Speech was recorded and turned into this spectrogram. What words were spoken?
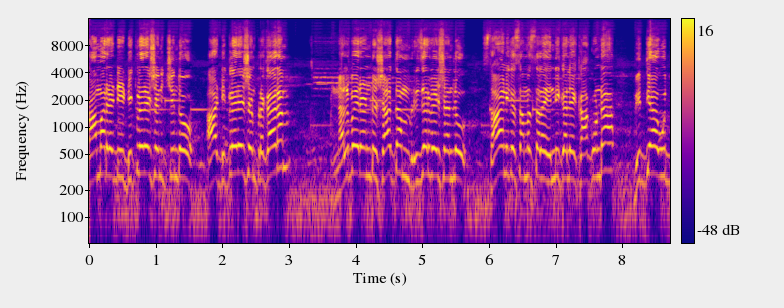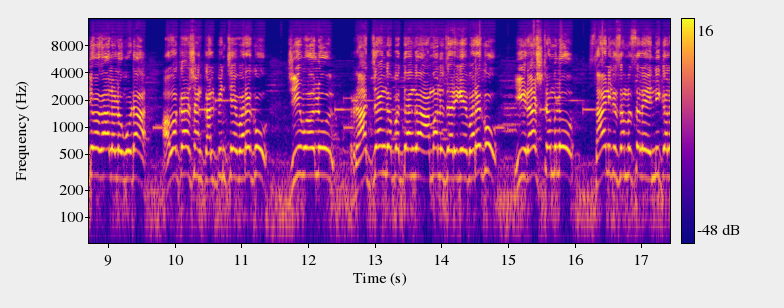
కామారెడ్డి డిక్లరేషన్ ఇచ్చిందో ఆ డిక్లరేషన్ ప్రకారం నలభై రెండు శాతం రిజర్వేషన్లు స్థానిక సంస్థల ఎన్నికలే కాకుండా విద్యా ఉద్యోగాలలో కూడా అవకాశం కల్పించే వరకు జీవోలు రాజ్యాంగబద్ధంగా అమలు జరిగే వరకు ఈ రాష్ట్రంలో స్థానిక సంస్థల ఎన్నికల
